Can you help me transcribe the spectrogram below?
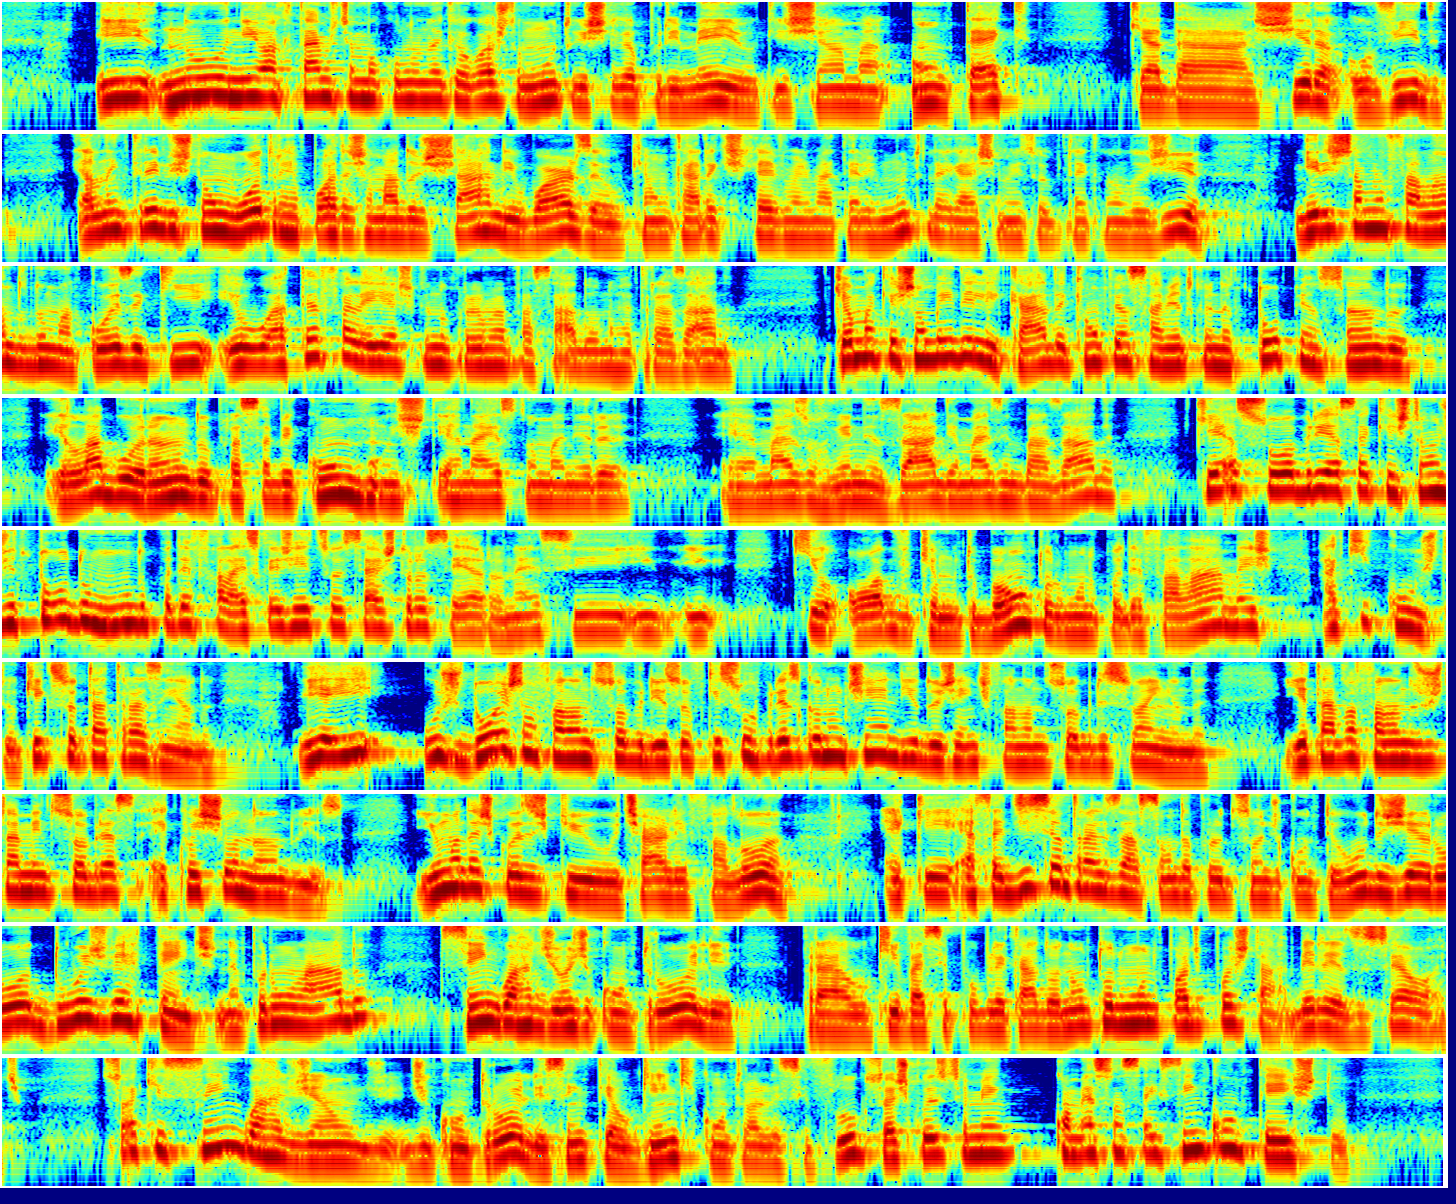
E no New York Times tem uma coluna que eu gosto muito, que chega por e-mail, que chama On Tech, que é da Shira Ovid, ela entrevistou um outro repórter chamado Charlie Warzel, que é um cara que escreve umas matérias muito legais também sobre tecnologia, e eles estavam falando de uma coisa que eu até falei, acho que no programa passado ou no retrasado, que é uma questão bem delicada, que é um pensamento que eu ainda estou pensando, elaborando para saber como externar isso de uma maneira é, mais organizada e mais embasada, que é sobre essa questão de todo mundo poder falar isso que as redes sociais trouxeram, né? Se, e, e, que óbvio que é muito bom todo mundo poder falar, mas a que custo? O que, que isso está trazendo? E aí, os dois estão falando sobre isso. Eu fiquei surpreso que eu não tinha lido gente falando sobre isso ainda. E estava falando justamente sobre essa, é, questionando isso. E uma das coisas que o Charlie falou é que essa descentralização da produção de conteúdo gerou duas vertentes. Né? Por um lado, sem guardiões de controle para o que vai ser publicado ou não, todo mundo pode postar. Beleza, isso é ótimo. Só que sem guardião de, de controle, sem ter alguém que controle esse fluxo, as coisas também começam a sair sem contexto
